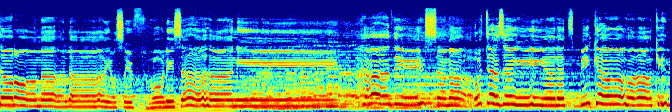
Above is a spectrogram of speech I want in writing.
ترى ما لا يصفه لساني. تزينت بكواكب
